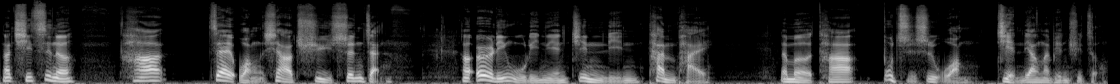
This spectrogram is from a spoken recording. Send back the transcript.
那其次呢，它再往下去伸展，那二零五零年近零碳排，那么它不只是往减量那边去走，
